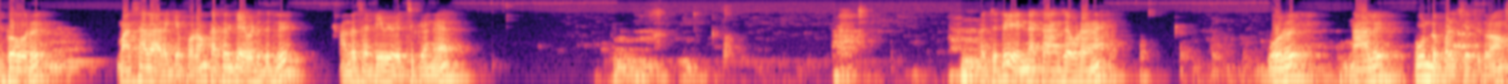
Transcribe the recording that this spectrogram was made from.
இப்போ ஒரு மசாலா அரைக்க போகிறோம் கத்திரிக்காய் எடுத்துகிட்டு அந்த சட்டியவே வச்சுக்கோங்க. வச்சுட்டு எண்ணெய் காய்ஞ்ச உடனே ஒரு நாலு பூண்டு பல் சேர்த்துக்கிறோம்.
